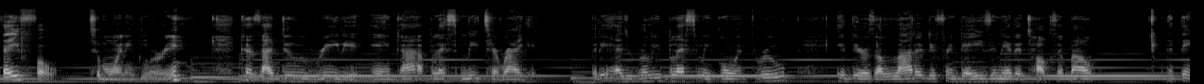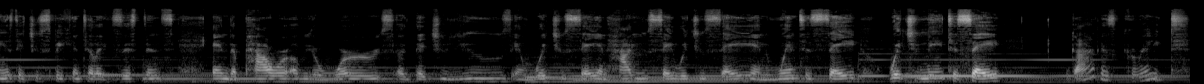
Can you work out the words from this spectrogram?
faithful to Morning Glory because I do read it, and God blessed me to write it. But it has really blessed me going through. It, there's a lot of different days in there that talks about the things that you speak into existence and the power of your words uh, that you use and what you say and how you say what you say and when to say what you need to say. God is great.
